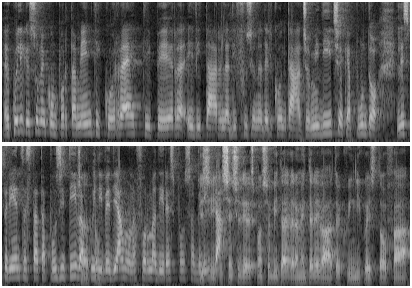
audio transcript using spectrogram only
eh, quelli che sono i comportamenti corretti per evitare la diffusione del contagio. Mi dice che appunto l'esperienza è stata positiva certo. quindi vediamo una forma di responsabilità. Sì, sì, il senso di responsabilità è veramente elevato quindi questo fa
